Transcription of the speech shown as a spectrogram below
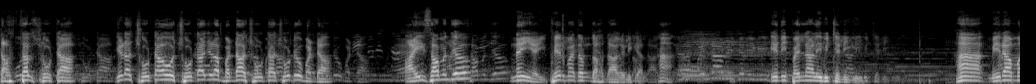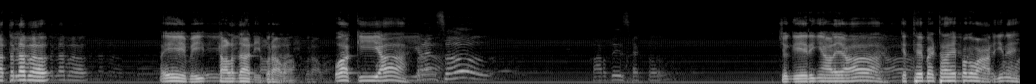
10 ਸਾਲ ਛੋਟਾ। ਜਿਹੜਾ ਛੋਟਾ ਉਹ ਛੋਟਾ ਜਿਹੜਾ ਵੱਡਾ ਛੋਟਾ ਛੋਟੇ ਉਹ ਵੱਡਾ। ਆਈ ਸਮਝ? ਨਹੀਂ ਆਈ ਫਿਰ ਮੈਂ ਤੁਹਾਨੂੰ ਦੱਸਦਾ ਅਗਲੀ ਗੱਲ। ਹਾਂ। ਇਹਦੀ ਪਹਿਲਾਂ ਵਾਲੀ ਵੀ ਚਲੀ ਗਈ। ਹਾਂ ਮੇਰਾ ਮਤਲਬ ਏ ਬਈ ਟਲਦਾ ਨਹੀਂ ਭਰਾਵਾ। ਉਹ ਕੀ ਆ? ਪ੍ਰਿੰਸ ਕਰਦੇ ਸੈਟ ਚੰਗੇਰੀਆਂ ਵਾਲਿਆ ਕਿੱਥੇ ਬੈਠਾ ਇਹ ਭਗਵਾਨ ਜੀ ਨੇ?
